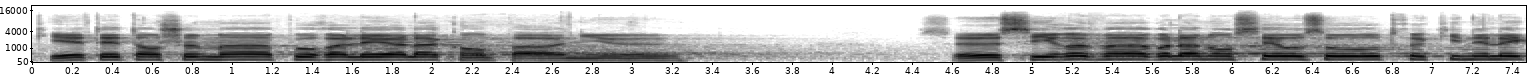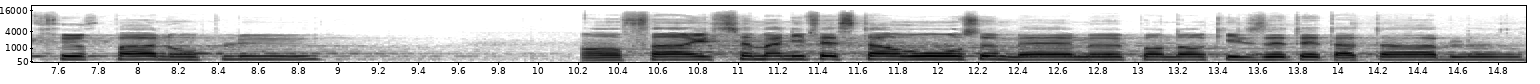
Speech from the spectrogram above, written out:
qui étaient en chemin pour aller à la campagne. Ceux-ci revinrent l'annoncer aux autres qui ne les crurent pas non plus. Enfin, il se manifesta onze mêmes pendant qu'ils étaient à table.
